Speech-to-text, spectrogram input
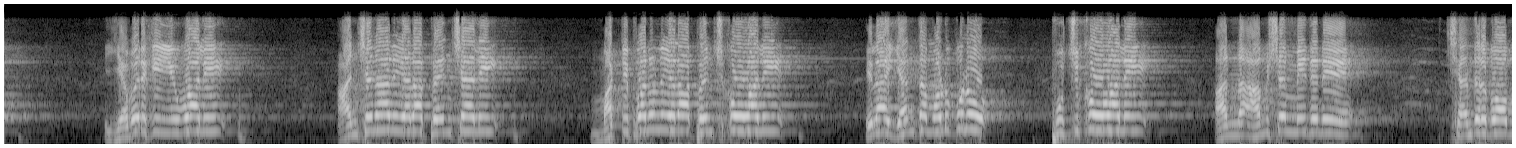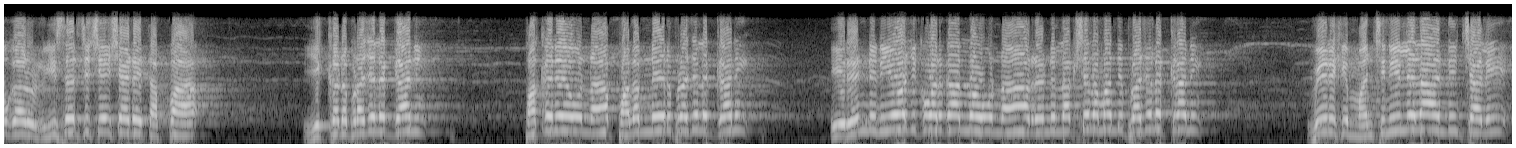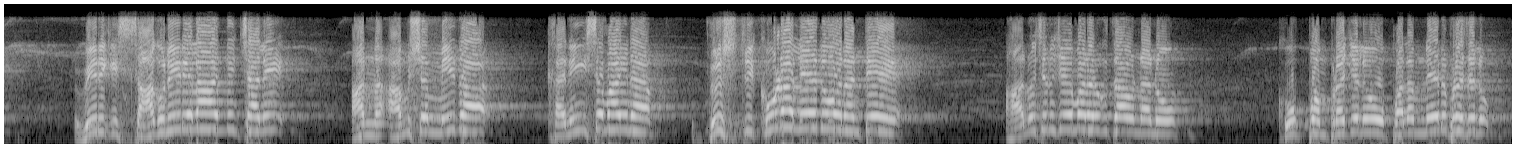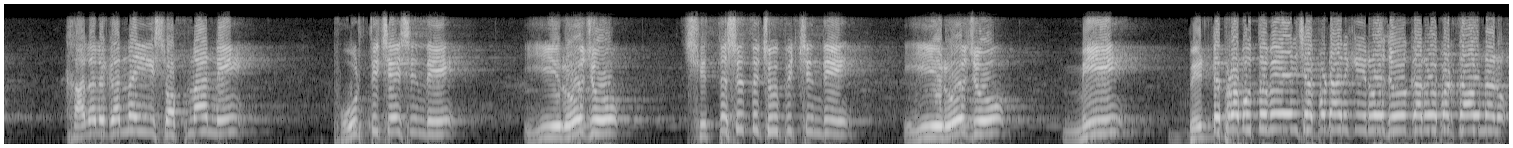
ఎవరికి ఇవ్వాలి అంచనాలు ఎలా పెంచాలి మట్టి పనులు ఎలా పెంచుకోవాలి ఇలా ఎంత మడుపులు పుచ్చుకోవాలి అన్న అంశం మీదనే చంద్రబాబు గారు రీసెర్చ్ చేశాడే తప్ప ఇక్కడ ప్రజలకు కానీ పక్కనే ఉన్న పలంనేరు ప్రజలకు కానీ ఈ రెండు నియోజకవర్గాల్లో ఉన్న రెండు లక్షల మంది ప్రజలకు కానీ వీరికి మంచినీళ్ళు ఎలా అందించాలి వీరికి సాగునీరు ఎలా అందించాలి అన్న అంశం మీద కనీసమైన దృష్టి కూడా లేదు అని అంటే ఆలోచన చేయమని అడుగుతా ఉన్నాను. కుప్పం ప్రజలు పొలంనేరు ప్రజలు. కలలు గన్న ఈ స్వప్నాన్ని పూర్తి చేసింది ఈరోజు చిత్తశుద్ధి చూపించింది ఈరోజు మీ బిడ్డ ప్రభుత్వమే అని చెప్పడానికి ఈరోజు గర్వపడతా ఉన్నాను.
